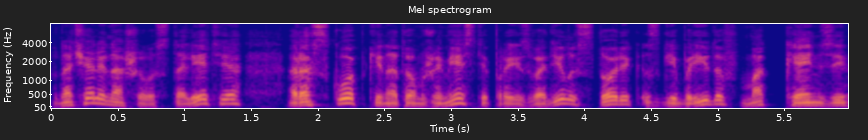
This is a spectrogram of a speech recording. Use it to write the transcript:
В начале нашего столетия раскопки на том же месте производил историк с гибридов Маккензи,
